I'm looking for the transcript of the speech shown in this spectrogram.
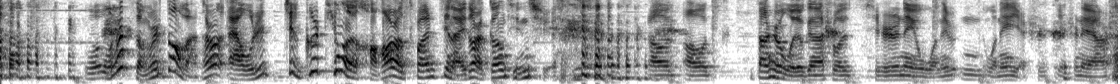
我我说怎么是盗版？他说哎呀，我这这歌听了好好的，突然进来一段钢琴曲，然后哦，当时我就跟他说，其实那个我那嗯我那个也是也是那样的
